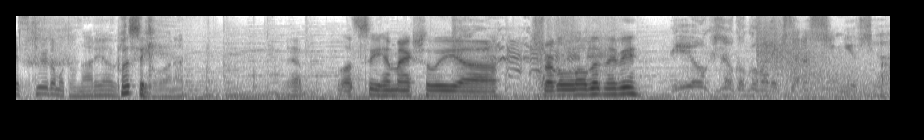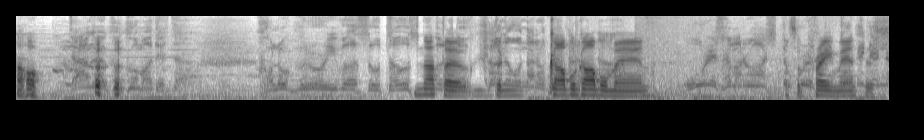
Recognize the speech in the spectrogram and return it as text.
S 級どもと慣れ合う Pussy 必要はない Yep. Let's see him actually uh struggle a little bit maybe. よくぞここまで来たら侵入者 Oh. Not the, the gobble gobble man. It's a praying mantis.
